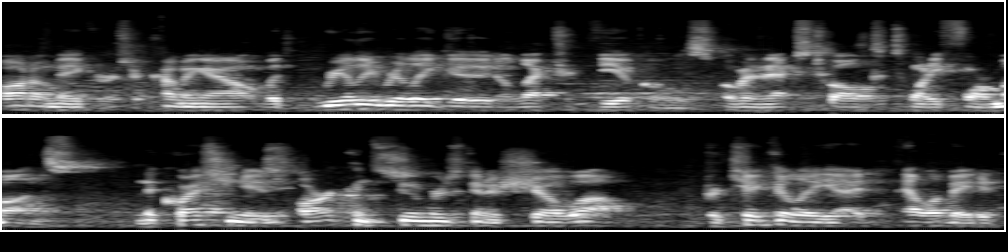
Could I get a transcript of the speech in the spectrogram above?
automakers are coming out with really, really good electric vehicles over the next 12 to 24 months. And the question is, are consumers going to show up, particularly at elevated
